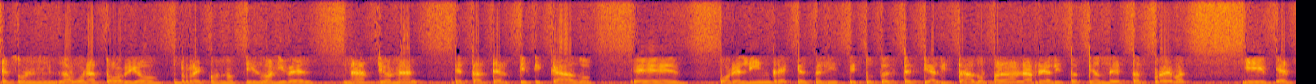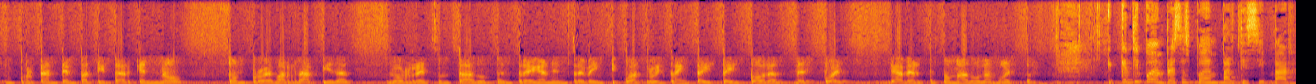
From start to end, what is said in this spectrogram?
Es un laboratorio reconocido a nivel nacional, está certificado eh, por el INDRE, que es el Instituto Especializado para la realización de estas pruebas, y es importante enfatizar que no son pruebas rápidas, los resultados se entregan entre 24 y 36 horas después de haberse tomado la muestra. ¿Qué tipo de empresas pueden participar?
